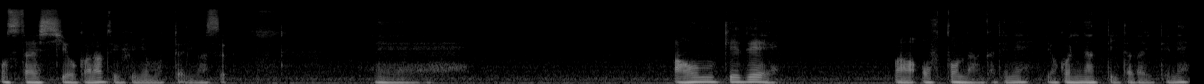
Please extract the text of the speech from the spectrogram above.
お伝えしようかなというふうに思っております。えー仰向けで、まあ、お布団なんかでね横になっていただいてね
